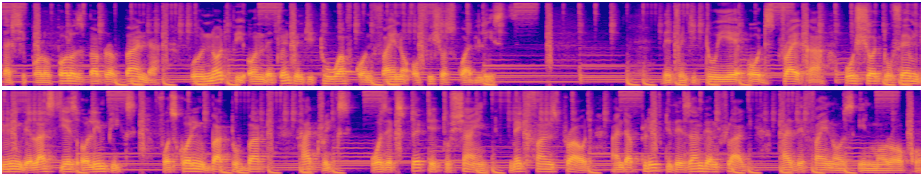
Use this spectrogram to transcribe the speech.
that Chipolopolo's Barbra Banda will not be on the 2022 WAFCON final official squad list. The 22 year old striker, who shot to fame during the last year's Olympics for scoring back to back hat tricks, was expected to shine, make fans proud, and uplift the Zambian flag at the finals in Morocco.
